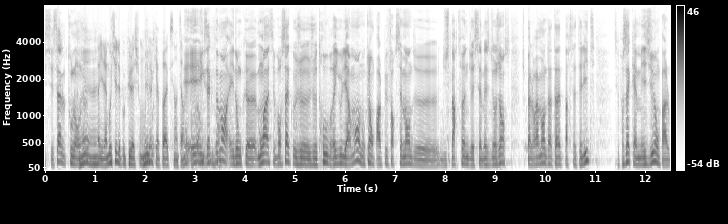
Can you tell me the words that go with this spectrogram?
ça tout l'enjeu. Il y a la moitié de la population mondiale qui n'a pas accès à Internet. Et, exactement. Et donc euh, moi, c'est pour ça que je, je, trouve régulièrement. Donc là, on parle plus forcément de, du smartphone, du SMS d'urgence je parle vraiment d'Internet par satellite. C'est pour ça qu'à mes yeux, on parle.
